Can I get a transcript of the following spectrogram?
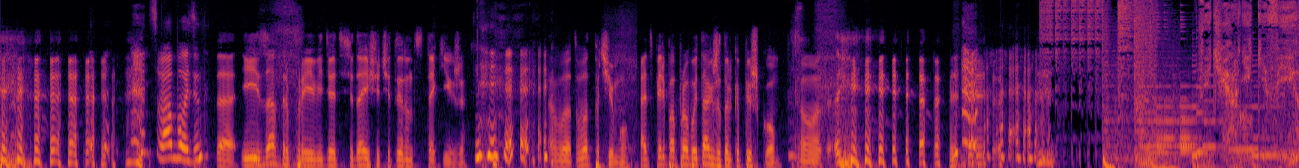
Свободен. Да, и завтра приведете сюда еще 14 таких же. Вот, вот почему. А теперь попробуй так же, только пешком. Вот. Вечерний кефир.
